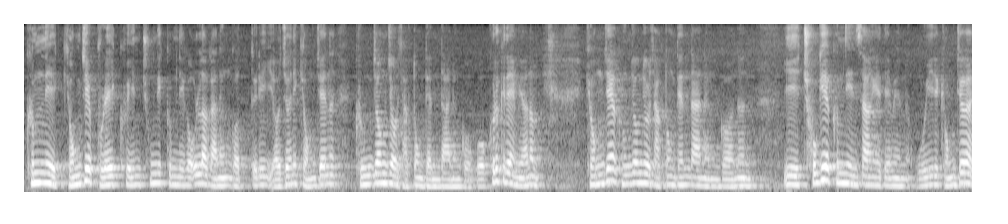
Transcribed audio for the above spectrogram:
금리 경제 브레이크인 중립금리가 올라가는 것들이 여전히 경제는 긍정적으로 작동된다는 거고 그렇게 되면은 경제가 긍정적으로 작동된다는 거는 이 초기의 금리 인상이 되면 오히려 경제가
